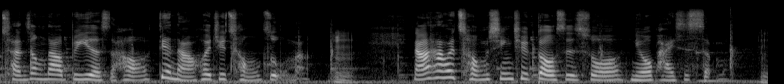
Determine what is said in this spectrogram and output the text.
传送到 B 的时候，电脑会去重组嘛，嗯，然后他会重新去构思说牛排是什么，嗯，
